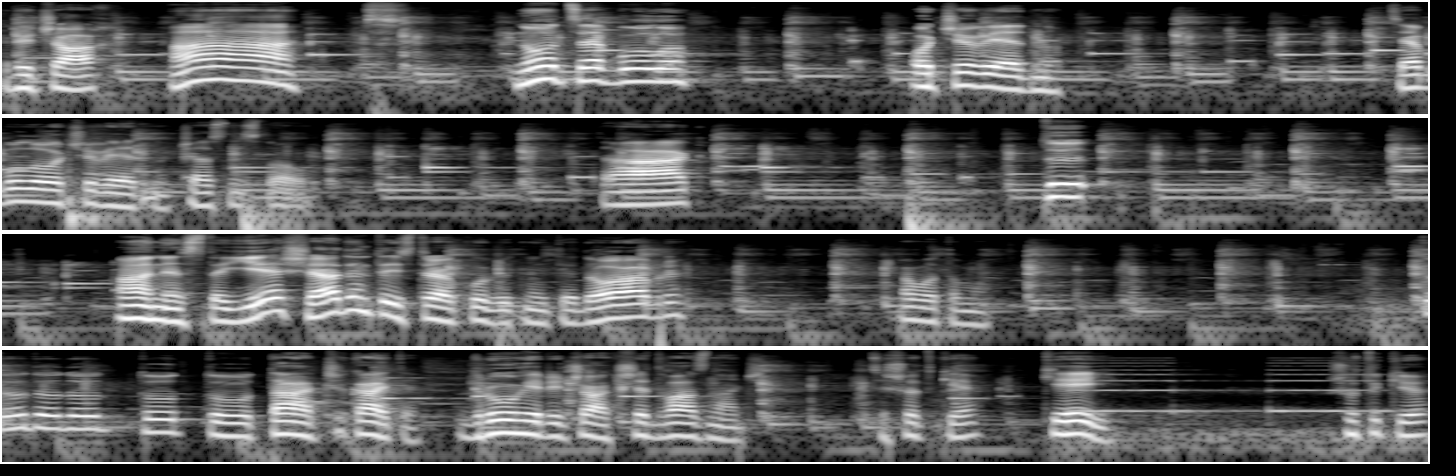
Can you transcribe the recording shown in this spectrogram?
Речах. А, ну це було очевидно. Це було очевидно, чесне слово. Так. Ти. А, не стає? Ще один тись треба кубик знайти. Добре. А от тому. Ту-ду-ду-ту-ту. Так, чекайте. Другий річак, ще два, значить. Це що таке? Кей. Що таке?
